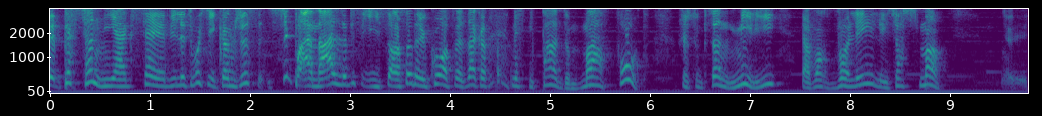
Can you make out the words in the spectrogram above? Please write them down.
euh, personne n'y a accès. Puis là, tu vois qu'il est comme juste super mal. Là, puis il sent ça d'un coup en faisant comme. Mais ce n'est pas de ma faute. Je soupçonne Millie d'avoir volé les ossements. Euh,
